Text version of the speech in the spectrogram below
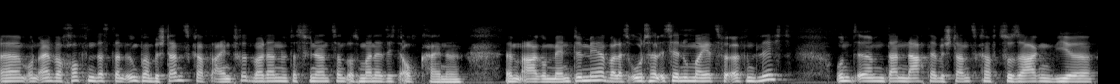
ähm, und einfach hoffen, dass dann irgendwann Bestandskraft eintritt, weil dann hat das Finanzamt aus meiner Sicht auch keine ähm, Argumente mehr, weil das Urteil ist ja nun mal jetzt veröffentlicht und ähm, dann nach der Bestandskraft zu sagen, wir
